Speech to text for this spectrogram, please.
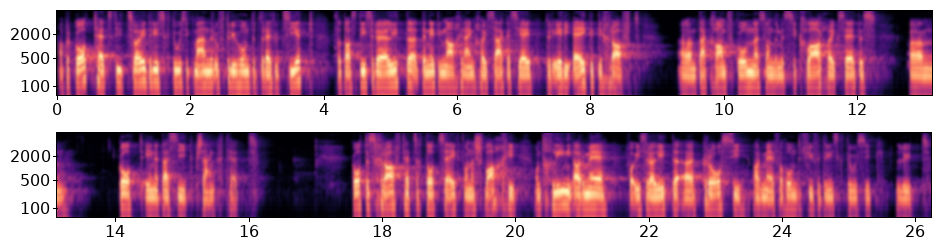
Aber Gott hat die 32.000 Männer auf 300 reduziert, sodass die Israeliten dann nicht im Nachhinein können sagen sie haben durch ihre eigene Kraft ähm, den Kampf gewonnen, sondern dass sie klar können sehen dass ähm, Gott ihnen den Sieg geschenkt hat. Gottes Kraft hat sich dort gezeigt, wo eine schwache und kleine Armee von Israeliten eine grosse Armee von 135.000 Leuten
